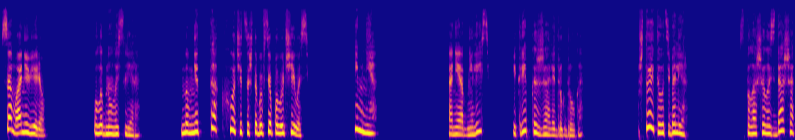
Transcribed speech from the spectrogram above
Сама не верю», — улыбнулась Лера. «Но мне так хочется, чтобы все получилось». «И мне». Они обнялись и крепко сжали друг друга. «Что это у тебя, Лер?» Сполошилась Даша,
